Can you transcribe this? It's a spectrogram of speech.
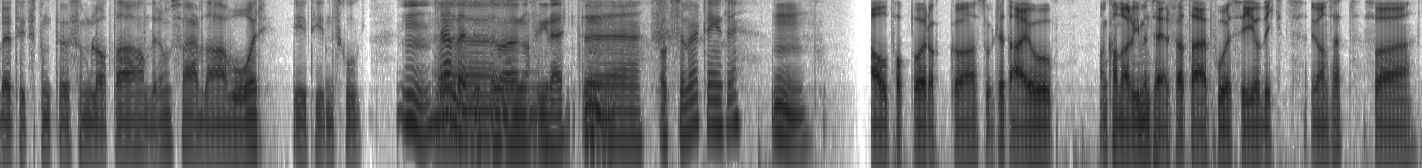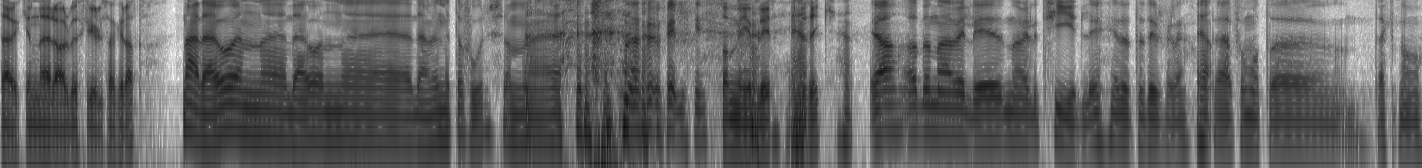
det tidspunktet som låta handler om, så er det da vår i tidens skog. Mm. Ja, det syns jeg var ganske greit Mm. eh, oppsummert, egentlig. Mm. all pop og rock og stort sett er jo Man kan argumentere for at det er poesi og dikt uansett, så det er jo ikke en rar beskrivelse, akkurat. Nei, det er jo en, det er jo en, det er jo en metafor som eh, veldig Som mye blir i musikk. Ja, og den er veldig, den er veldig tydelig i dette tilfellet. Ja. Det er på en måte Det er ikke noe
